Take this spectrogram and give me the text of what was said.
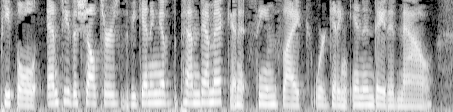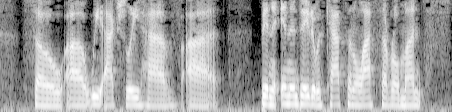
people empty the shelters at the beginning of the pandemic, and it seems like we're getting inundated now. So uh, we actually have uh, been inundated with cats in the last several months.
